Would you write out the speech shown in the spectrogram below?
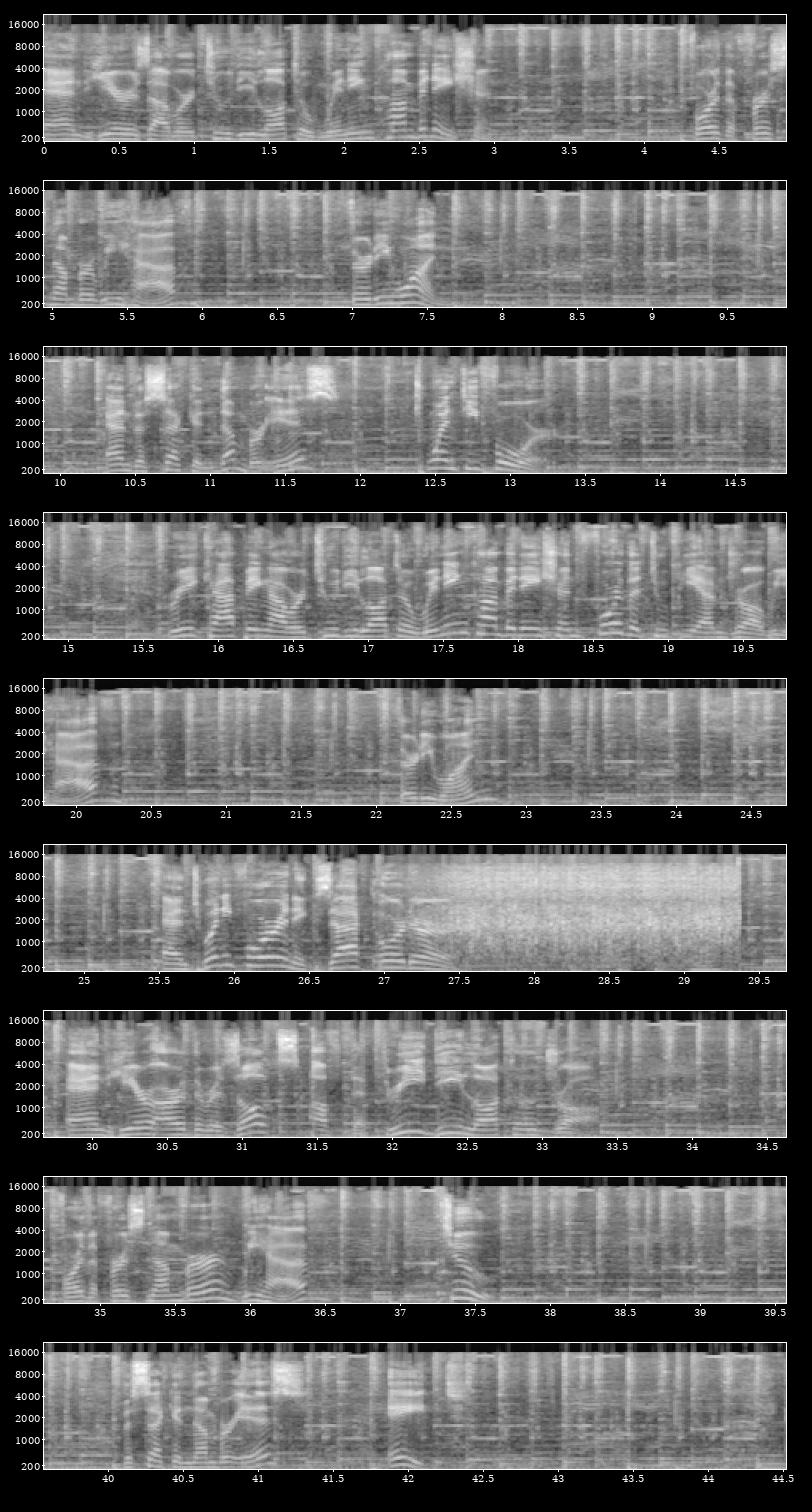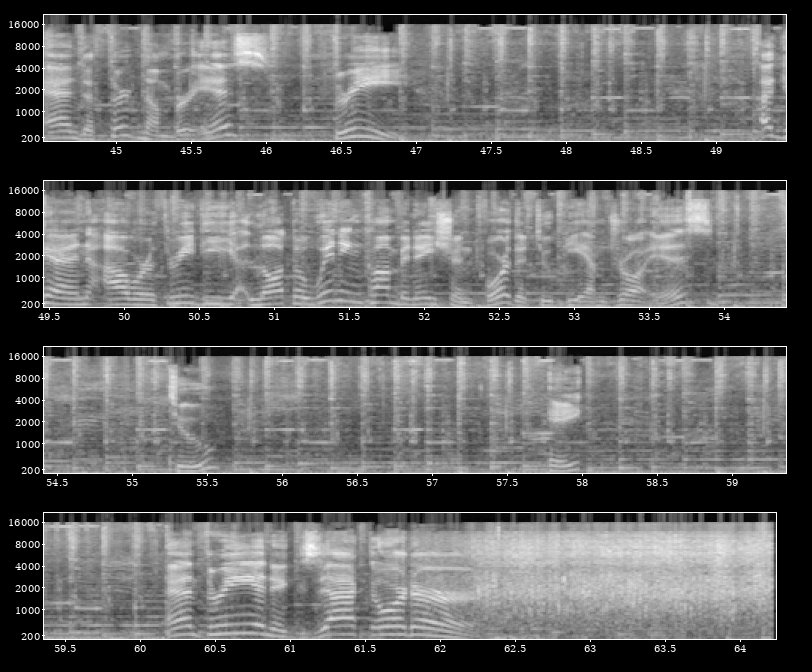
And here's our 2D Lotto winning combination. For the first number we have 31. And the second number is 24. Recapping our 2D Lotto winning combination for the 2 p.m. draw we have 31 and 24 in exact order. And here are the results of the 3D Lotto draw. For the first number, we have 2. The second number is 8. And the third number is 3. Again, our 3D Lotto winning combination for the 2 p.m. draw is 2, 8, and 3 in exact order.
